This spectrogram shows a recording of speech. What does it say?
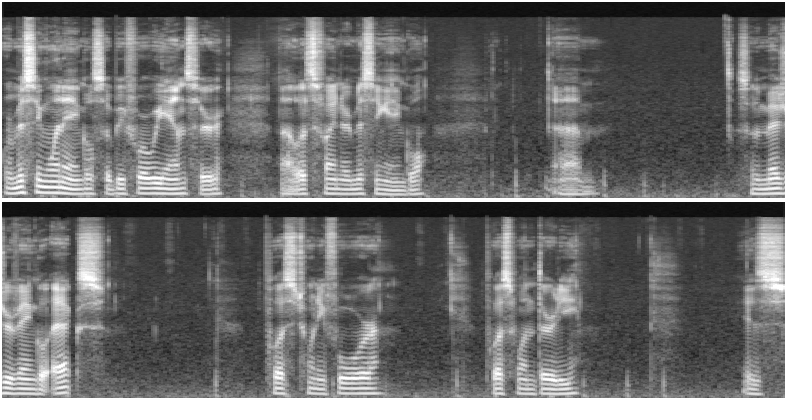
we're missing one angle, so before we answer, uh, let's find our missing angle. Um, so the measure of angle x plus 24 plus 130 is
